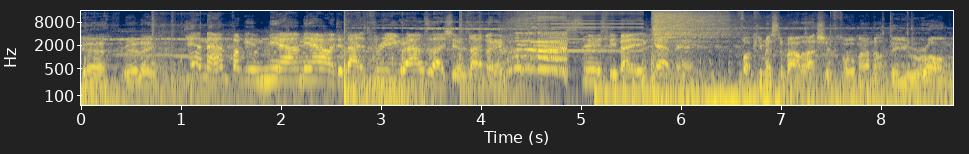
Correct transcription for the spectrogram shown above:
Yeah, really? Yeah, man, fucking meow meow. I did like three grams of that shit. It was like fucking. Seriously, mate, you get me? Fuck you messing about with that shit for, man. That'll do you wrong.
